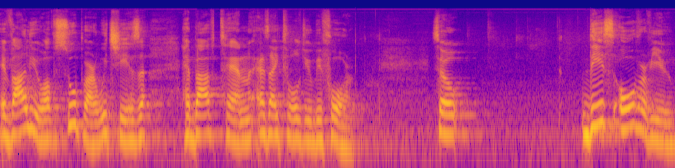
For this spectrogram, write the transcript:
a value of suPAR, which is above 10, as I told you before. So this overview,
